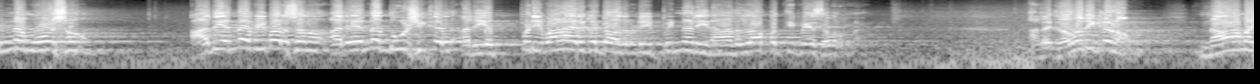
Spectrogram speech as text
என்ன மோசம் அது என்ன விமர்சனம்? அது என்ன தூஷிக்கிறது அது எப்படி வேணா இருக்கட்டும் அதனுடைய பின்னணி நான் அதெல்லாம் பத்தி பேச வரல. அதை கவனிக்கணும். நாம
